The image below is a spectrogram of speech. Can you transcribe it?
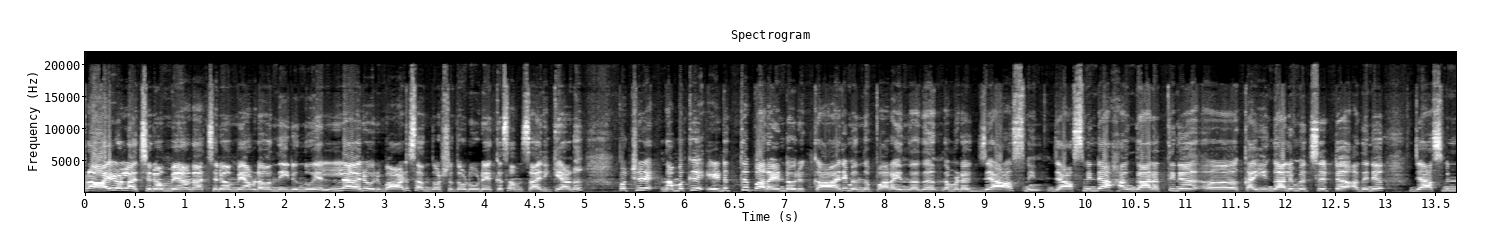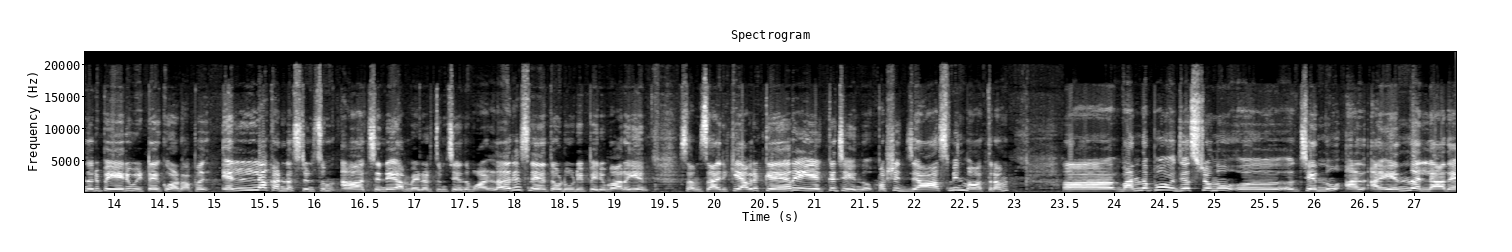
പ്രായമുള്ള അച്ഛനും അമ്മയാണ്. അച്ഛനും അമ്മയും അവിടെ വന്ന് ഇരുന്നു എല്ലാവരും ഒരുപാട് സന്തോഷത്തോടു കൂടിയൊക്കെ സംസാരിക്കുകയാണ്. പക്ഷേ നമുക്ക് എടുത്തു പറയേണ്ട ഒരു കാര്യം എന്ന് പറയുന്നത് നമ്മുടെ ജാസ്മിൻ. ജാസ്മിന്റെ അഹങ്കാരത്തിന് കയ്യും കാലും വെച്ചിട്ട് അതിന് ജാസ്മിൻ എന്നൊരു പേര് വിട്ടേക്കുവാണ്. അപ്പോൾ എല്ലാ കണ്ടസ്റ്റൻസും ആ അച്ഛന്റെയും അമ്മയുടെ അടുത്തും ചേർന്ന് വളരെ സ്നേഹത്തോടു കൂടി പെരുമാറുകയും സംസാരിക്കുകയും അവരെ കെയർ ചെയ്യുകയൊക്കെ ചെയ്യുന്നു. പക്ഷെ ജാസ്മിൻ മാത്രം വന്നപ്പോൾ ജസ്റ്റ് ഒന്ന് ചെന്നു. എന്നല്ലാതെ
